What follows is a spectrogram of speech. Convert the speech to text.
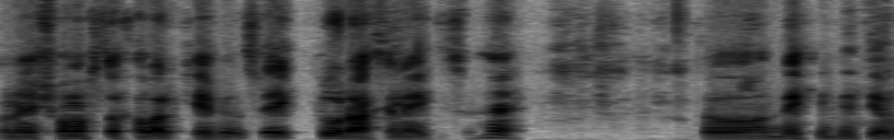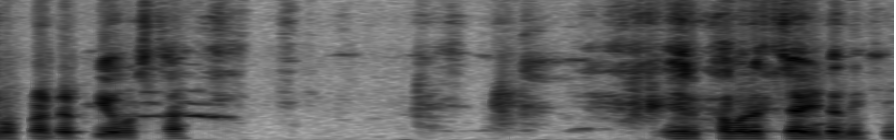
মানে সমস্ত খাবার খেয়ে ফেলছে। একটুও রাখে নাই কিছু, হ্যাঁ? তো দেখি দ্বিতীয় বকনাটার কি অবস্থা। এর খাবারের চাহিদা দেখি।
